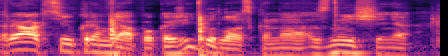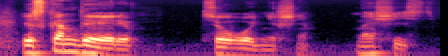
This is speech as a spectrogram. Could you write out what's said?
Реакцію Кремля покажіть, будь ласка, на знищення іскандерів сьогоднішнє. На 6.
